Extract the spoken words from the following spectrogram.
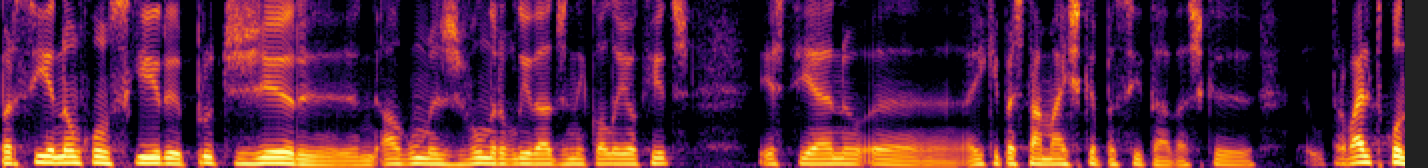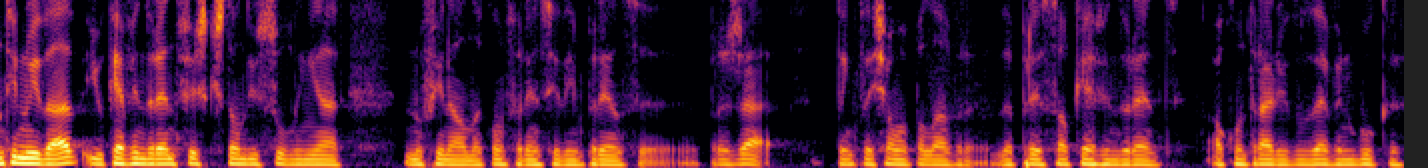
parecia não conseguir proteger algumas vulnerabilidades de Nikola Jokic este ano uh, a equipa está mais capacitada. Acho que o trabalho de continuidade, e o Kevin Durant fez questão de o sublinhar no final na conferência de imprensa, para já tenho que deixar uma palavra da pressa ao Kevin Durant, ao contrário do Devin Booker,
